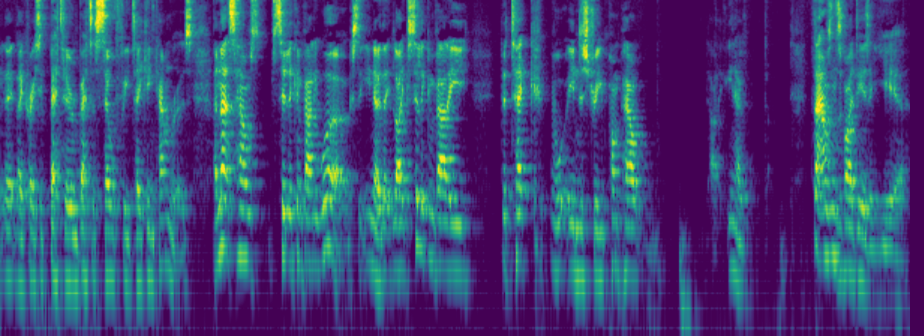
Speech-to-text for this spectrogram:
they, they created better and better selfie taking cameras, and that's how Silicon Valley works. You know, they, like Silicon Valley, the tech industry pump out, uh, you know, thousands of ideas a year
